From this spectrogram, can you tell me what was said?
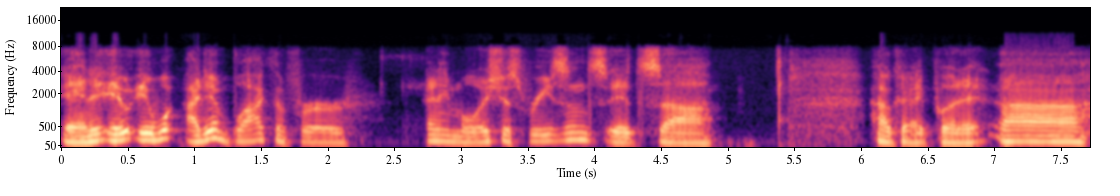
and it, it, it I didn't block them for any malicious reasons. It's uh, how could I put it? Uh,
